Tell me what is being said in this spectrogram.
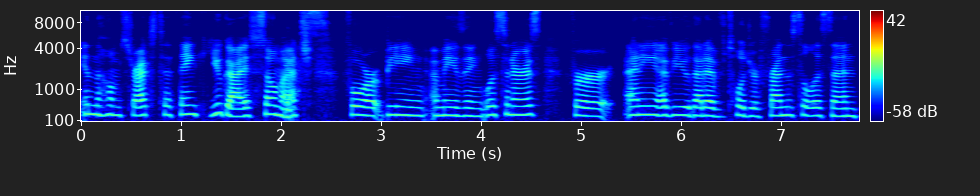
in the home stretch to thank you guys so much Yes. for being amazing listeners. For any of you that have told your friends to listen,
